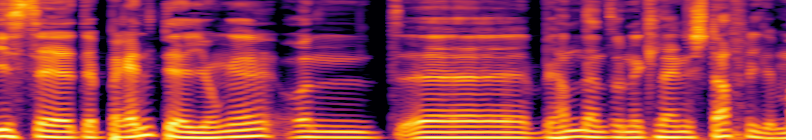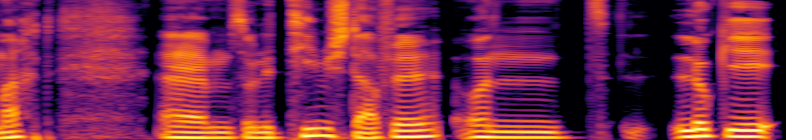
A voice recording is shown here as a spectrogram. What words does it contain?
ist der, der brennt der Junge. Und äh, wir haben dann so eine kleine Staffel gemacht, ähm, so eine Teamstaffel. Und Lucky,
